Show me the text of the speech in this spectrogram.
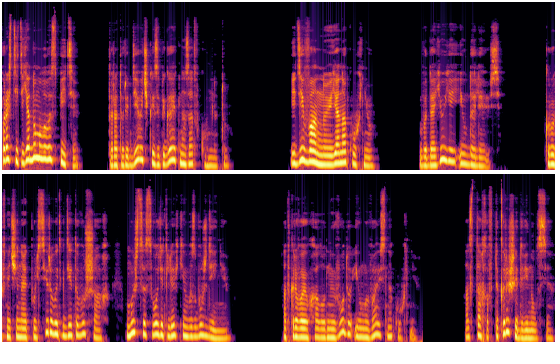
«Простите, я думала, вы спите», – тараторит девочка и забегает назад в комнату. «Иди в ванную, я на кухню». Выдаю ей и удаляюсь. Кровь начинает пульсировать где-то в ушах, мышцы сводят легким возбуждением. Открываю холодную воду и умываюсь на кухне. Астахов, ты крышей двинулся?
